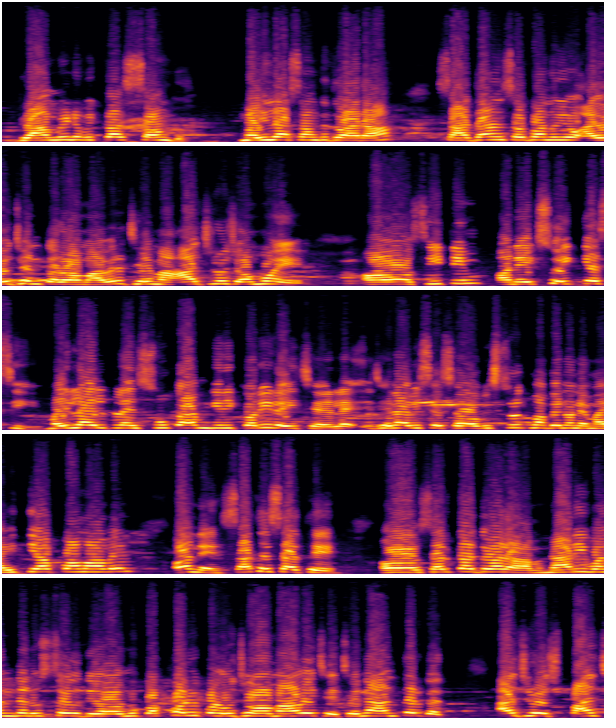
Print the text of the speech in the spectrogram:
ગ્રામીણ વિકાસ સંઘ મહિલા સંઘ દ્વારા સાધારણ સભાનું આયોજન કરવામાં આવેલ જેમાં આજ રોજ અમોએ સી ટીમ અને એકસો એક્યાસી મહિલા હેલ્પલાઇન શું કામગીરી કરી રહી છે એટલે જેના વિશે વિસ્તૃતમાં બહેનોને માહિતી આપવામાં આવેલ અને સાથે સાથે સરકાર દ્વારા નારી વંદન ઉત્સવનું પખવાડિયું પણ ઉજવવામાં આવે છે, જેના અંતર્ગત આજરોજ પાંચ,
